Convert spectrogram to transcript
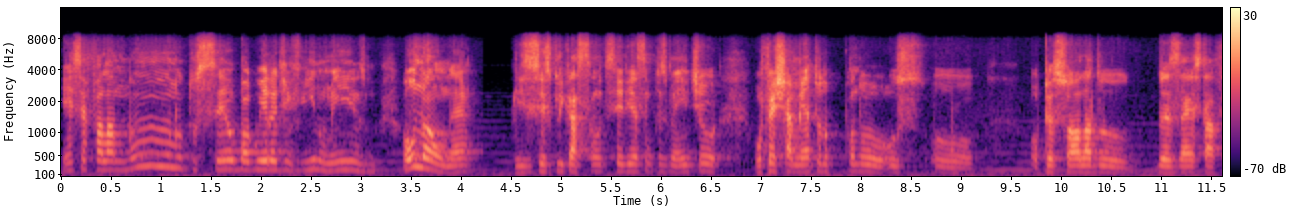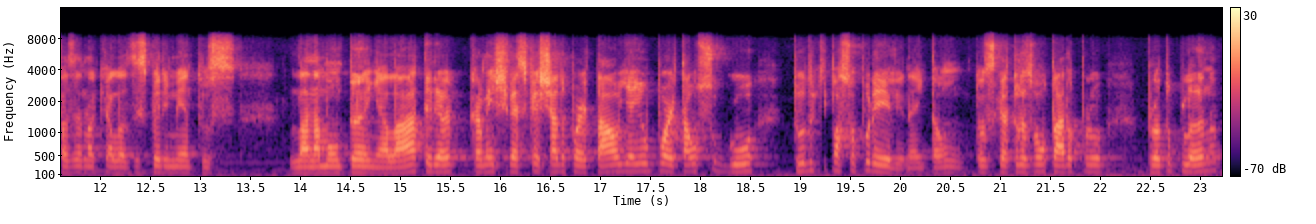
E aí você fala, mano do céu, o bagulho era divino mesmo. Ou não, né? existe a explicação que seria simplesmente o, o fechamento do, quando os, o, o pessoal lá do, do exército estava fazendo aqueles experimentos lá na montanha lá, teoricamente tivesse fechado o portal e aí o portal sugou tudo que passou por ele, né? Então todas as criaturas voltaram pro, pro outro plano,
